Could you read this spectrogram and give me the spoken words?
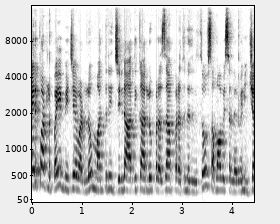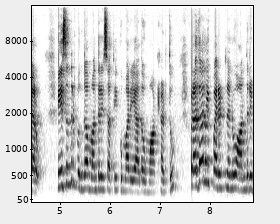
ఏర్పాట్లపై విజయవాడలో మంత్రి జిల్లా అధికారులు ప్రజా ప్రతినిధులతో సమావేశం నిర్వహించారు. ఈ సందర్భంగా మంత్రి సతీకుమార్ యాదవ్ మాట్లాడుతూ ప్రధాని పర్యటనను అందరి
